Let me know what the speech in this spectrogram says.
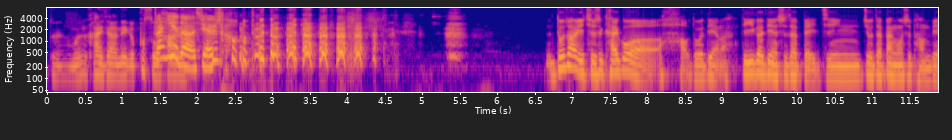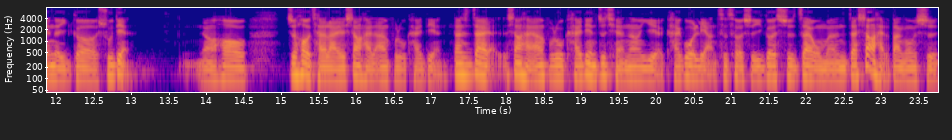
对，我们看一下那个不专业的选手。多抓鱼其实开过好多店嘛，第一个店是在北京，就在办公室旁边的一个书店，然后之后才来上海的安福路开店。但是在上海安福路开店之前呢，也开过两次测试，一个是在我们在上海的办公室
